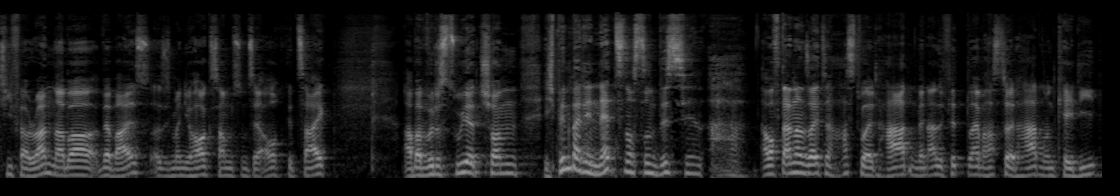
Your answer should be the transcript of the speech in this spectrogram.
tiefer Run, aber wer weiß. Also ich meine, die Hawks haben es uns ja auch gezeigt. Aber würdest du jetzt schon, ich bin bei den Nets noch so ein bisschen, ah, aber auf der anderen Seite hast du halt Harden, wenn alle fit bleiben, hast du halt Harden und KD.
